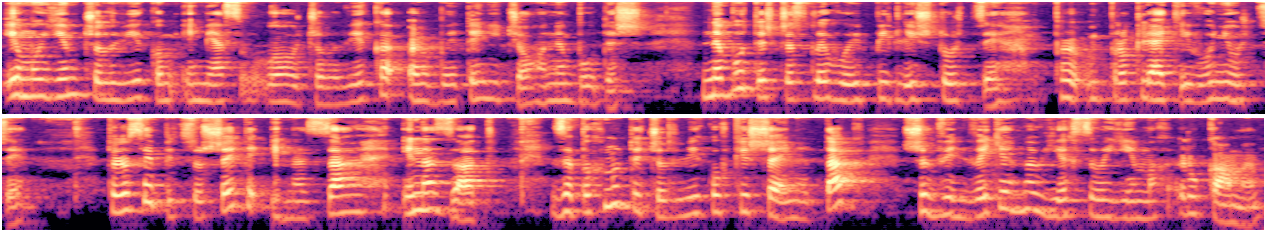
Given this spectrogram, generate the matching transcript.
і моїм чоловіком ім'я свого чоловіка робити нічого не будеш. Не бути щасливою підлій штурці, проклятій вонючці. Труси підсушити і назад, і назад, запихнути чоловіку в кишеню так, щоб він витягнув їх своїми руками.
